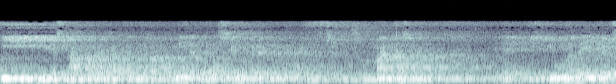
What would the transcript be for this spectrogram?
y estábamos repartiendo la comida, como siempre, musulmanes, eh, y uno de ellos,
